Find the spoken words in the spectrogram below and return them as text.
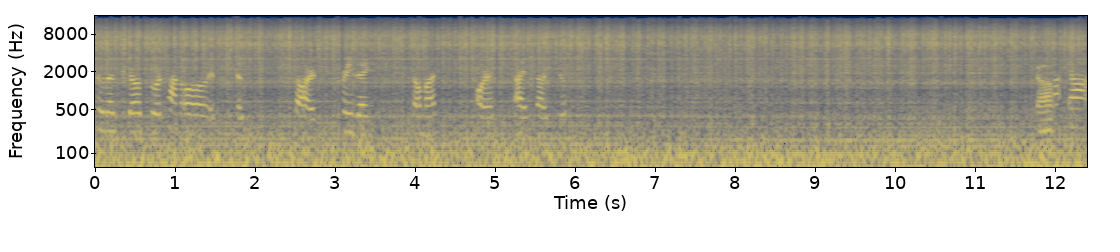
soon as you go through a tunnel, it just starts freezing so much, or it, I start to. Yeah. Uh, yeah.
